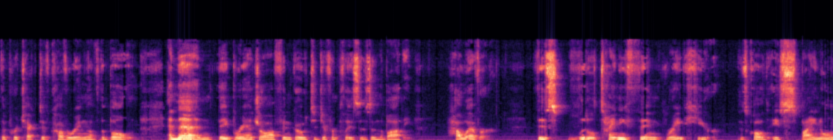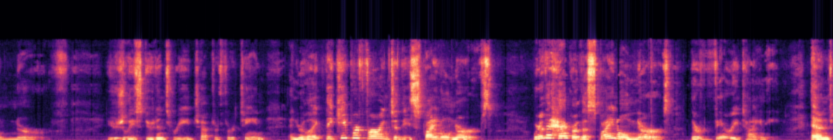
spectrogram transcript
the protective covering of the bone. And then they branch off and go to different places in the body. However, this little tiny thing right here is called a spinal nerve. Usually students read chapter 13 and you're like, they keep referring to these spinal nerves. Where the heck are the spinal nerves? They're very tiny. And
